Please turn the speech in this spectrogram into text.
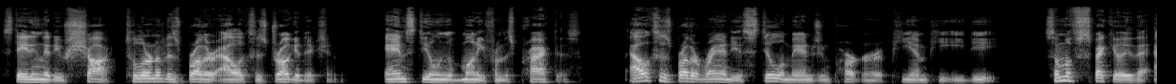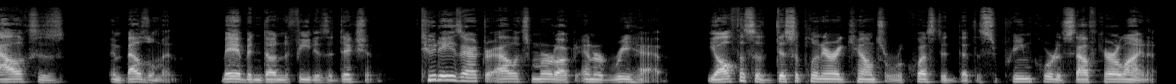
stating that he was shocked to learn of his brother Alex's drug addiction and stealing of money from his practice. Alex's brother Randy is still a managing partner at PMPED. Some have speculated that Alex's embezzlement may have been done to feed his addiction. Two days after Alex Murdaugh entered rehab, the Office of Disciplinary Counsel requested that the Supreme Court of South Carolina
